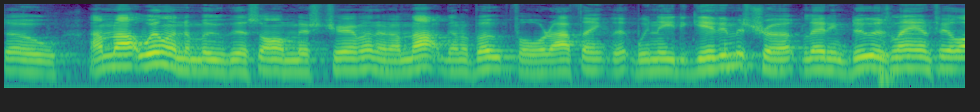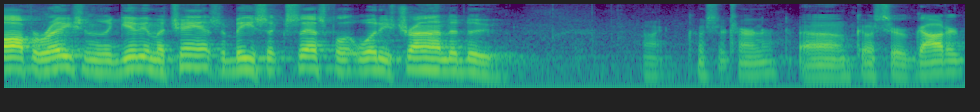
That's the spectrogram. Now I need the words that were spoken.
So I'm not willing to move this on, Mr. Chairman, and I'm not gonna vote for it. I think that we need to give him his truck, let him do his landfill operations, and give him a chance to be successful at what he's trying to do. All right, Commissioner Turner, uh, Commissioner Goddard.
